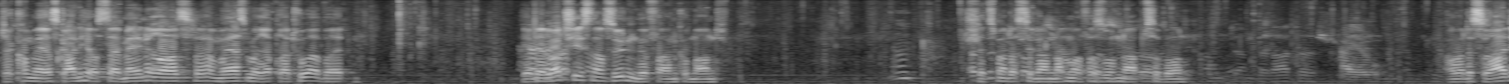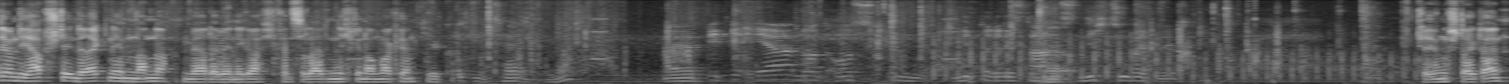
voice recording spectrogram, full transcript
Da kommen wir erst gar nicht aus der Main raus. Da haben wir erstmal Reparaturarbeiten. Ja, der Lodgy ist nach Süden gefahren, Command. Ich schätze mal, dass die dann nochmal versuchen abzubauen. Aber das Radio und die Hub stehen direkt nebeneinander, mehr oder weniger. Ich kann es leider nicht genau markieren. Hier kommt ein Tank, ne? Äh, BTR Nordosten, mittlere Distanz, nicht zu weit weg. Okay, Jungs, steigt ein.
